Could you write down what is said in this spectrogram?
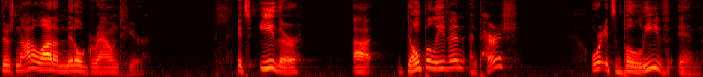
there's not a lot of middle ground here. It's either uh, don't believe in and perish, or it's believe in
